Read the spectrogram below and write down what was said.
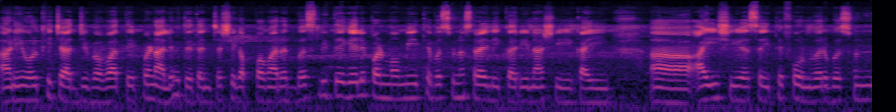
आणि ओळखीचे आजी बाबा ते पण आले होते. त्यांच्याशी गप्पा मारत बसली ते गेले पण मग मी इथे बसूनच राहिली. करीनाशी काही आईशी असं इथे फोनवर बसून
